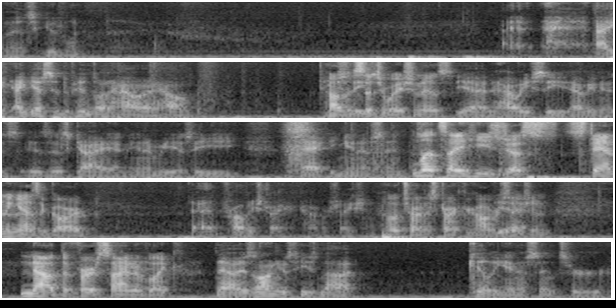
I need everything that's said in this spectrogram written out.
that's a good one. I, I guess it depends on how how How the situation is? Yeah, and how he sees. I mean, is is this guy an enemy? Is he attacking innocent? Let's say he's just standing as a guard. That'd probably strike a conversation. He'll try to strike a conversation. Now, at the first sign of like, Now, as long as he's not killing innocents or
